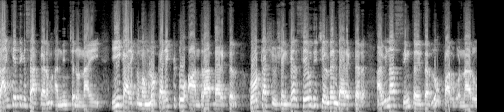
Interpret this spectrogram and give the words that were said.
సాంకేతిక సహకారం అందించనున్నాయి. ఈ కార్యక్రమంలో కనెక్ట్ to Andhra director Kotla Sivasankar save the children director Avinash Singh తదితరులు పాల్గొన్నారు.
